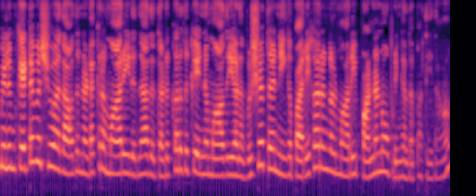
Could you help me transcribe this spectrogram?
மேலும் கெட்ட விஷயம் ஏதாவது நடக்கிற மாதிரி இருந்தால் அதை தடுக்கிறதுக்கு என்ன மாதிரியான விஷயத்தை நீங்கள் பரிகாரங்கள் மாதிரி பண்ணணும் அப்படிங்கிறத பற்றி தான்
